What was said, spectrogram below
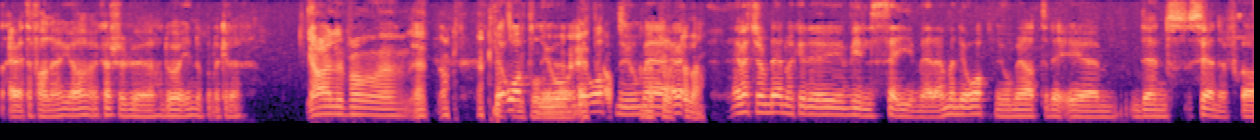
Nei, jeg vet da faen, jeg. Ja, kanskje du, du er inne på noe der. Ja, eller på et, jeg har ikke Det åpner jo, det åpner jo med jeg jeg, jeg vet ikke om det er noe de vil si med det, men det åpner jo med at det er, det er en scene fra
